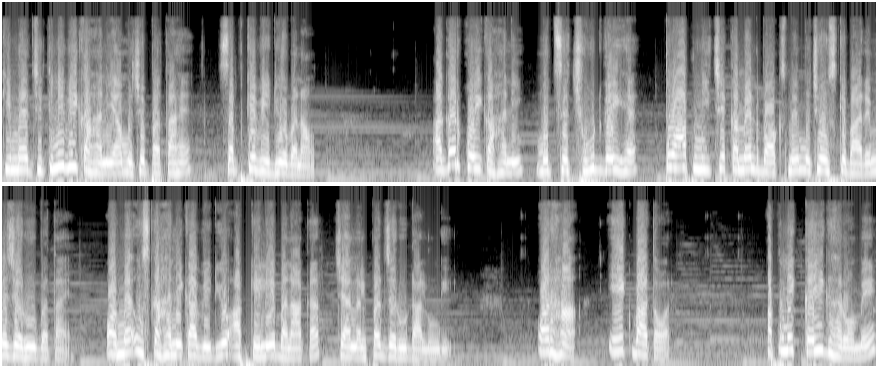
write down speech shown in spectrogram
कि मैं जितनी भी कहानियाँ मुझे पता है, सबके वीडियो बनाऊँ। अगर कोई कहानी मुझसे छूट गई है तो आप नीचे कमेंट बॉक्स में मुझे उसके बारे में ज़रूर बताएँ, और मैं उस कहानी का वीडियो आपके लिए बनाकर चैनल पर ज़रूर डालूँगी। और हाँ एक बात और। अपने कई घरों में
